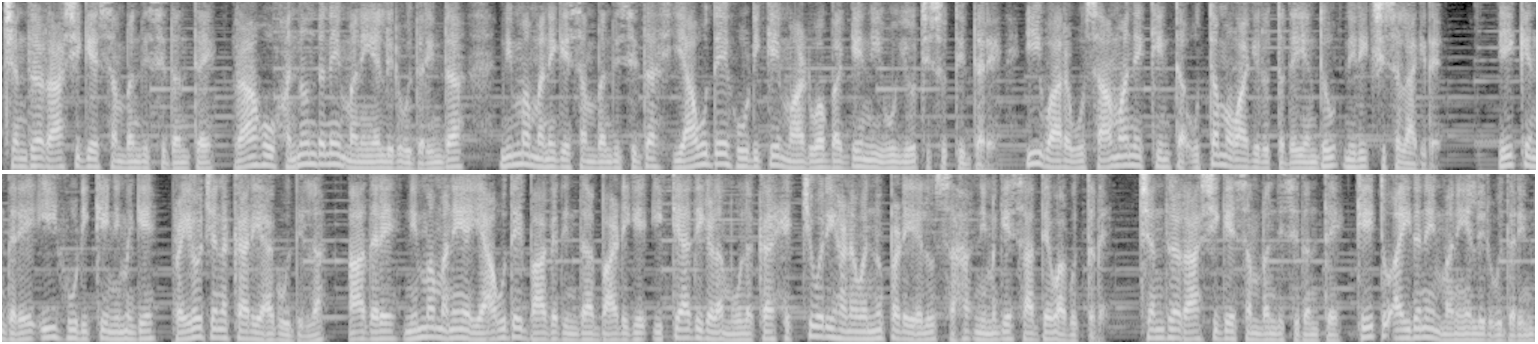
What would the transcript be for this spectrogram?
ಚಂದ್ರ ರಾಶಿಗೆ ಸಂಬಂಧಿಸಿದಂತೆ ರಾಹು ಹನ್ನೊಂದನೇ ಮನೆಯಲ್ಲಿರುವುದರಿಂದ ನಿಮ್ಮ ಮನೆಗೆ ಸಂಬಂಧಿಸಿದ ಯಾವುದೇ ಹೂಡಿಕೆ ಮಾಡುವ ಬಗ್ಗೆ ನೀವು ಯೋಚಿಸುತ್ತಿದ್ದರೆ ಈ ವಾರವು ಸಾಮಾನ್ಯಕ್ಕಿಂತ ಉತ್ತಮವಾಗಿರುತ್ತದೆ ಎಂದು ನಿರೀಕ್ಷಿಸಲಾಗಿದೆ. ಏಕೆಂದರೆ ಈ ಹೂಡಿಕೆ ನಿಮಗೆ ಪ್ರಯೋಜನಕಾರಿಯಾಗುವುದಿಲ್ಲ, ಆದರೆ ನಿಮ್ಮ ಮನೆಯ ಯಾವುದೇ ಭಾಗದಿಂದ ಬಾಡಿಗೆ ಇತ್ಯಾದಿಗಳ ಮೂಲಕ ಹೆಚ್ಚುವರಿ ಹಣವನ್ನು ಪಡೆಯಲು ಸಹ ನಿಮಗೆ ಸಾಧ್ಯವಾಗುತ್ತದೆ. ಚಂದ್ರ ರಾಶಿಗೆ ಸಂಬಂಧಿಸಿದಂತೆ ಕೇತು ಐದನೇ ಮನೆಯಲ್ಲಿರುವುದರಿಂದ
